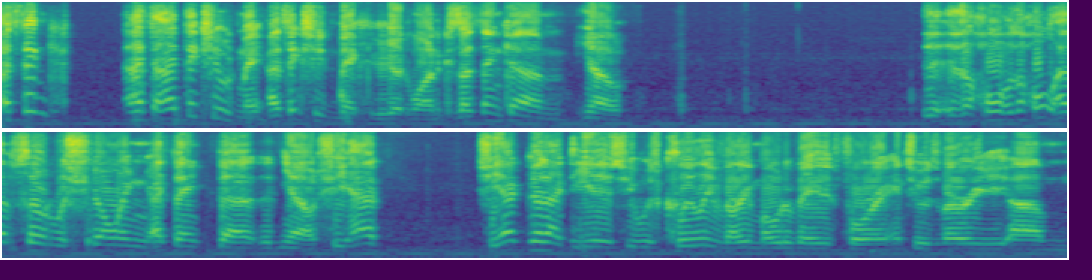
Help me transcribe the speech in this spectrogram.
I think I, th- I think she would make I think she'd make a good one because I think um you know the, the whole the whole episode was showing I think that you know she had she had good ideas she was clearly very motivated for it and she was very um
